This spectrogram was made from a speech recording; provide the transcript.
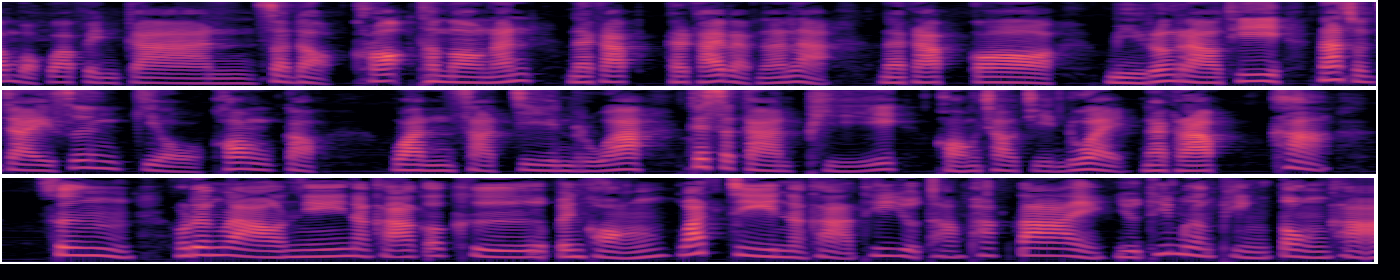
ต้องบอกว่าเป็นการสะเดาะเคราะห์ทำนองนั้นนะครับ คล้ายๆแบบนั้นล่ะนะครับ ก็มีเรื่องราวที่น่าสนใจซึ่งเกี่ยวข้องกับวันศาสตร์จีน หรือว่าเทศกาลผีของชาวจีนด้วยนะครับ ค่ะ ซึ่งเรื่องราวนี้นะคะก็คือเป็นของวัดจีนนะคะที่อยู่ทางภาคใต้อยู่ที่เมืองผิงตงค่ะ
